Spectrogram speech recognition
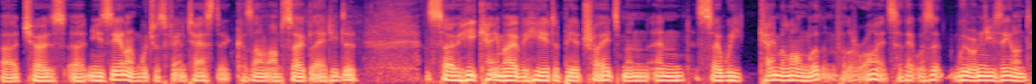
uh, chose uh, New Zealand, which was fantastic because I'm, I'm so glad he did. So he came over here to be a tradesman, and so we came along with him for the ride. So that was it. We were in New Zealand.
